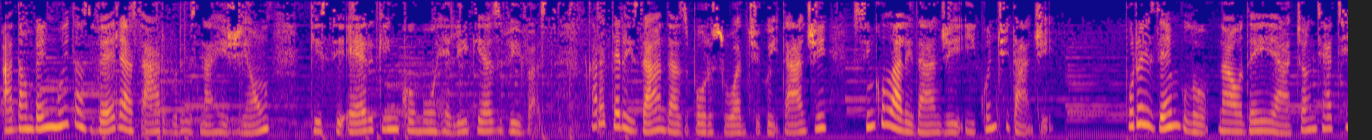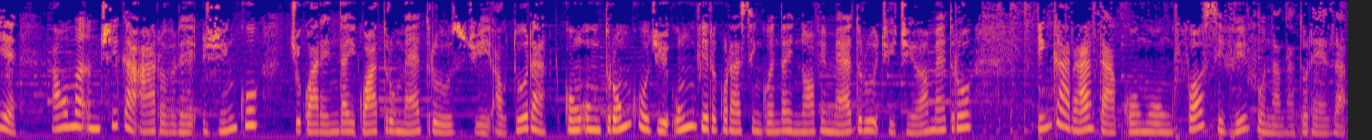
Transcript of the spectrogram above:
há também muitas velhas árvores na região que se erguem como relíquias vivas, caracterizadas por sua antiguidade, singularidade e quantidade. Por exemplo, na aldeia Zhangjiajie há uma antiga árvore ginkgo de 44 metros de altura, com um tronco de 1,59 metro de diâmetro, encarada como um fóssil vivo na natureza.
